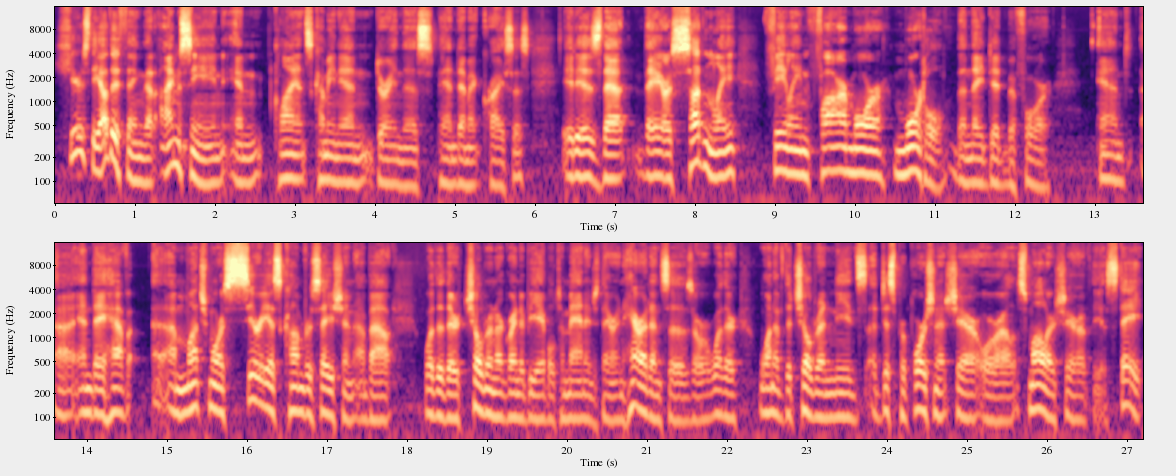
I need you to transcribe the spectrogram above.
Here's the other thing that I'm seeing in clients coming in during this pandemic crisis. It is that they are suddenly feeling far more mortal than they did before, and uh, and they have a much more serious conversation about whether their children are going to be able to manage their inheritances or whether one of the children needs a disproportionate share or a smaller share of the estate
